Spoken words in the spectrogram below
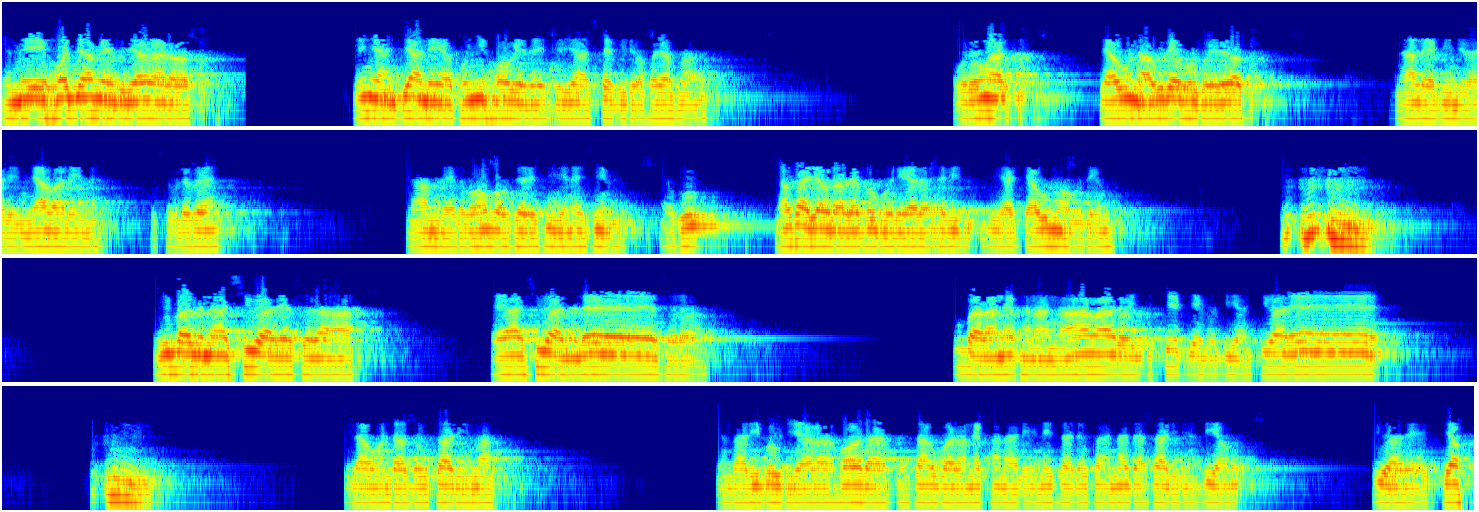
ယနေ့ဟောကြားမယ့်တရားကတော့ဉာဏ်ဉာဏ်ကြနေရဘုန်းကြီးဟောခဲ့တဲ့တရားဆက်ပြီးတော့ဟောရမှာဘုရုံးကကြာဦးနာဦးတဲ့ပုဂ္ဂိုလ်တော့နားလည်ပြီးနေတာတွေများပါလိမ့်မယ်ဒီလိုလည်းပဲနားမလဲသဘောပေါက်တဲ့ရှိရင်လည်းရှိမယ်အခုနောက်ထပ်ရောက်လာတဲ့ပုဂ္ဂိုလ်တွေကတော့အဲ့ဒီတရားကြာဦးမဟုတ်သေးဘူး ဝိပဿနာရှုရတယ်ဆိုတာဘယ်ဟာရှုရတယ်လဲဆိုတော့ဥပါဒာနဲ့ခန္ဓာ၅ပါးတို့အဖြစ်အပျက်ကိုသိအောင်ရှုရတယ်သီလဝန္တာသုစရီမှာသံသာရိပုတ္တရာကဟောတာသစ္စာဥပါဒာနဲ့ခန္ဓာတွေအနိစ္စဒုက္ခအနတ္တစသည်ဖြင့်သိအောင်ရှုရတဲ့အကြောင်း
